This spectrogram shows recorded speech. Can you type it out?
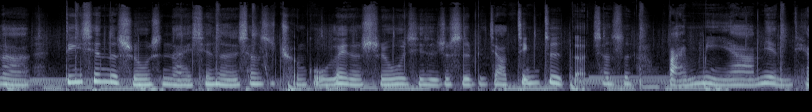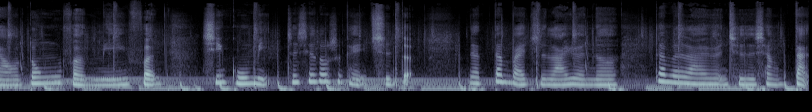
那低纤的食物是哪一些呢？像是全谷类的食物，其实就是比较精致的，像是白米啊、面条、冬粉、米粉、西谷米，这些都是可以吃的。那蛋白质来源呢？蛋白来源其实像蛋，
